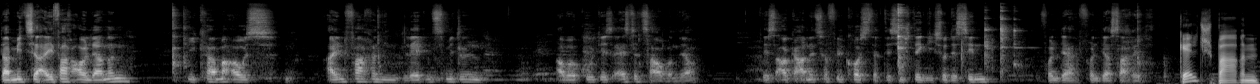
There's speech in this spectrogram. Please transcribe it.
damit sie einfach auch lernen, wie kann man aus einfachen Lebensmitteln aber gutes Essen zaubern, ja. Das auch gar nicht so viel kostet. Das ist, denke ich, so der Sinn von der, von der Sache. Geld sparen,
